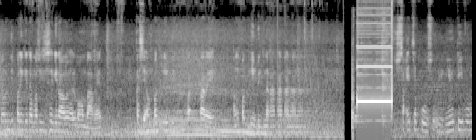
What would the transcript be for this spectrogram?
Pero hindi pa rin kita masisi sa ginawa mo, alam mo kung bakit? Kasi ang pag-ibig, pa, pare, ang pag-ibig nakakatanan. sakit sa puso eh. Yung tipong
